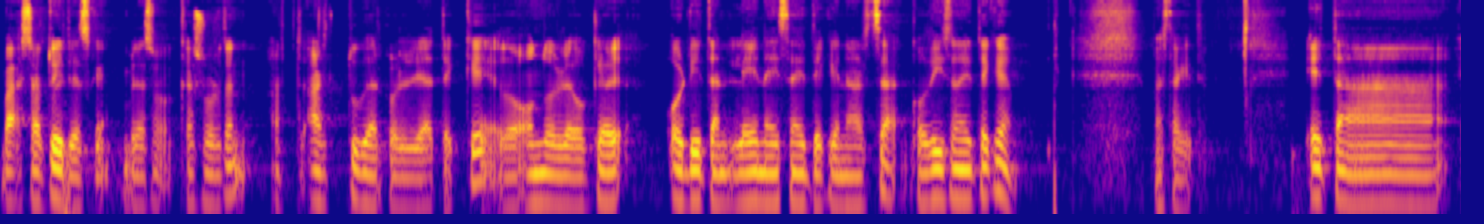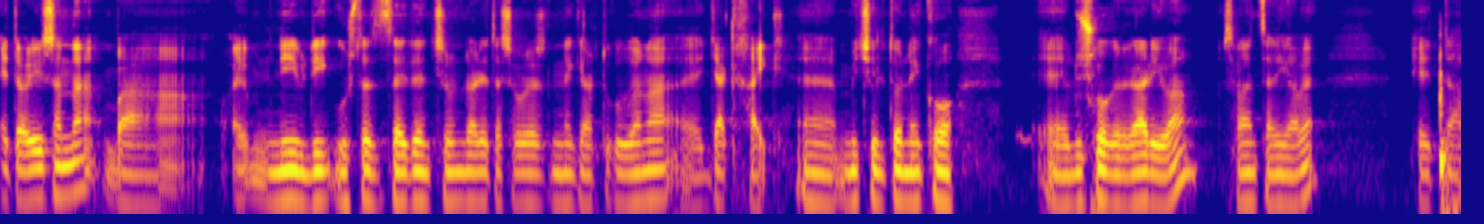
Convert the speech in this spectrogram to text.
ba, sartu ditezke, beraz, kasu horretan, hartu beharko lirateke, edo ondo legoke horietan lehena izan daiteken hartza, godi izan daiteke, bastakit. Eta, eta hori izan da, ba, ni gustatzen zaiten txerundari eta seguraz neke hartuko duena, eh, Jack Hike, eh, Mitcheltoneko eh, lusko gergari ba, zalantzari gabe, eta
